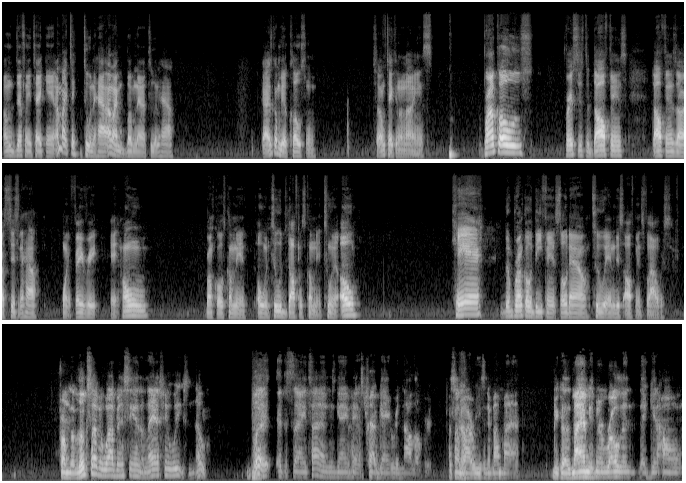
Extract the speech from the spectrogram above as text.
I'm definitely taking. I might take the two and a half. I might bump down to two and a half. Guys, it's gonna be a close one. So I'm taking the Lions. Broncos versus the Dolphins. Dolphins are six and a half point favorite at home. Broncos coming in 0 and 2. Dolphins coming in 2 and 0. Can the Bronco defense slow down to in this offense flowers? From the looks of it, what I've been seeing the last few weeks, no. Hmm. But at the same time, this game has trap game written all over it for some Yeah. odd reason in my mind. Because Miami's been rolling, they get home,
